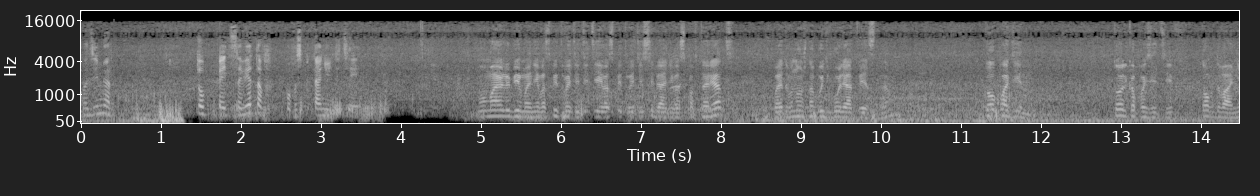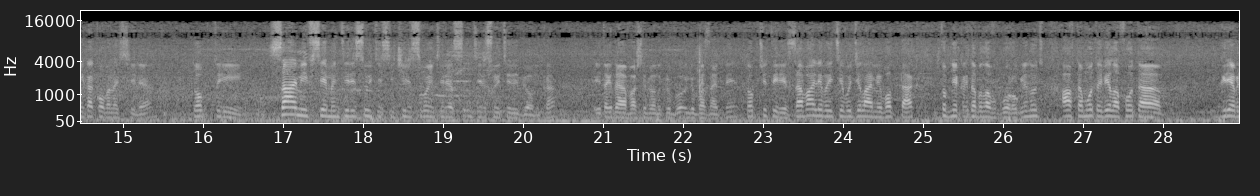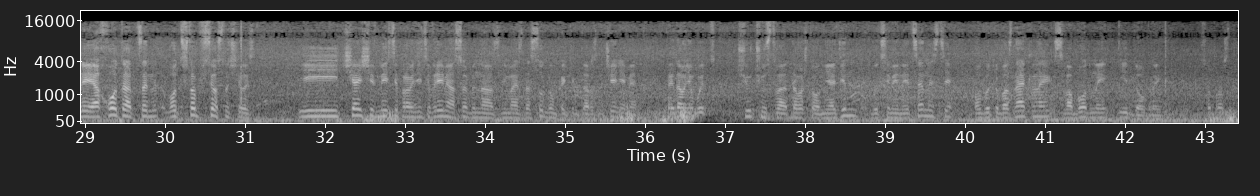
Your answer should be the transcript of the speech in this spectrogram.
Владимир, топ-5 советов по воспитанию детей. Ну, мое любимое, не воспитывайте детей, воспитывайте себя, они вас повторят. Поэтому нужно быть более ответственным. Топ-1. Только позитив. Топ-2. Никакого насилия. Топ-3. Сами всем интересуйтесь и через свой интерес интересуйте ребенка. И тогда ваш ребенок любо- любознательный. Топ-4. Заваливайте его делами вот так, чтобы некогда было в гору глянуть. Автомото, велофото, гребля и охота. Вот чтобы все случилось. И чаще вместе проводите время, особенно занимаясь досугом, какими-то развлечениями. Тогда у него будет чу- чувство того, что он не один, будут семейные ценности, он будет любознательный, свободный и добрый. Все просто.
